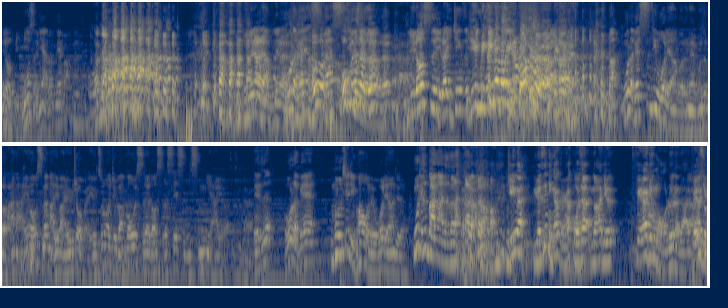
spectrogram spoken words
要避免我。承认阿拉蛮棒的。负能量了，负能量了。我辣盖我我觉着搿搿李老师伊拉已经是已经并并到一个老多并到了。一个，不，我辣盖私底下里向高头呢，我是勿排外，因为我自家外地朋友有交关，有种个就讲跟我住了一道住了三四年、四五年也有。但是我辣盖某些情况下头，我立场就是，我就是排外，哪能啦？就因为越是人家搿样觉着，侬也就反而就矛盾了，对伐？反而就。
